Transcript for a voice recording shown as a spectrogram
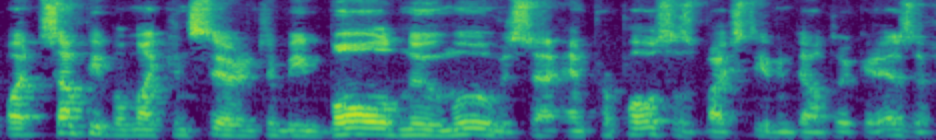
what some people might consider to be bold new moves uh, and proposals by stephen del duca is it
